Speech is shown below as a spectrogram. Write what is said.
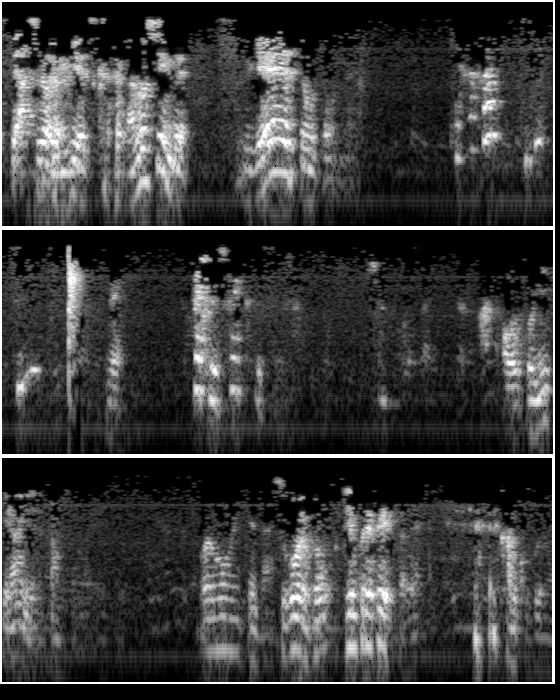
ぁって足の指をつくあのシーンで、すげえって思ったもんね。ね。早く、早く。あ、俺これ見てないんだよね、俺も見てない。すごい、テンプレフェイスだね。韓国の。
